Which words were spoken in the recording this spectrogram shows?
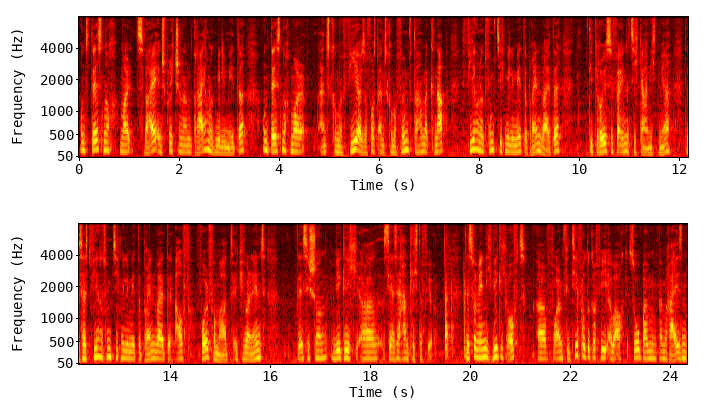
und das noch mal 2 entspricht schon einem 300 mm und das noch mal 1,4, also fast 1,5, da haben wir knapp 450 mm Brennweite. Die Größe verändert sich gar nicht mehr. Das heißt 450 mm Brennweite auf Vollformat äquivalent, das ist schon wirklich äh, sehr, sehr handlich dafür. Das verwende ich wirklich oft, äh, vor allem für Tierfotografie, aber auch so beim, beim Reisen,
